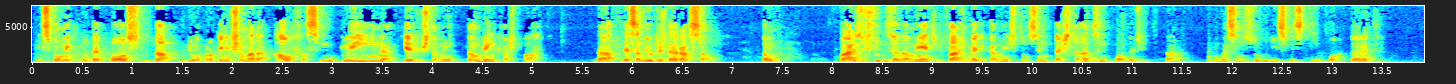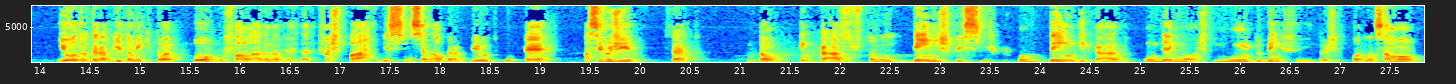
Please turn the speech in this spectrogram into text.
principalmente no depósito da, de uma proteína chamada alfa-sinucleína, que é justamente também faz parte da, dessa neurodegeneração. Então, vários estudos em andamento, vários medicamentos estão sendo testados enquanto a gente está conversando sobre isso, nesse dia importante. E outra terapia também que então é pouco falada, na verdade, que faz parte desse arsenal terapêutico, é a cirurgia, certo? Então, tem casos também bem específicos, quando bem indicado, com um diagnóstico muito bem feito, a gente pode lançar mão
